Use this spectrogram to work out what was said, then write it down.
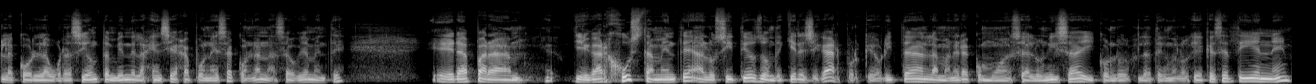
la colaboración también de la agencia japonesa con la NASA, obviamente, era para llegar justamente a los sitios donde quieres llegar, porque ahorita la manera como se aluniza y con la tecnología que se tiene,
